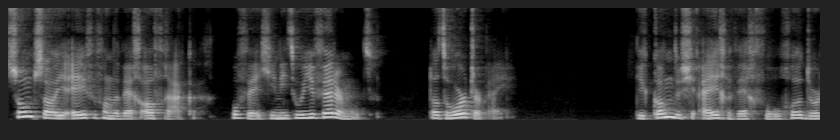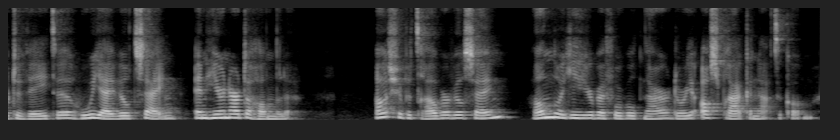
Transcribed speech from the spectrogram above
Soms zal je even van de weg afraken of weet je niet hoe je verder moet. Dat hoort erbij. Je kan dus je eigen weg volgen door te weten hoe jij wilt zijn en hiernaar te handelen. Als je betrouwbaar wil zijn, handel je hier bijvoorbeeld naar door je afspraken na te komen.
